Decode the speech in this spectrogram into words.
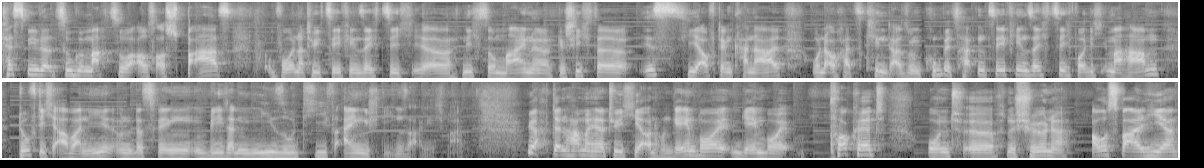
Testvideo dazu gemacht, so aus, aus Spaß, obwohl natürlich C64 äh, nicht so meine Geschichte ist hier auf dem Kanal und auch als Kind. Also ein Kumpels hatten C64, wollte ich immer haben, durfte ich aber nie und deswegen bin ich dann nie so tief eingestiegen, sage ich mal. Ja, dann haben wir natürlich hier auch noch ein Gameboy, Gameboy Pocket und äh, eine schöne Auswahl hier.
